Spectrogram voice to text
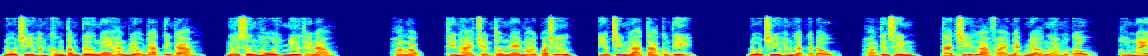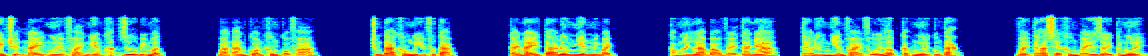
Đỗ trí huân không tâm tư nghe hắn biểu đạt tình cảm, ngươi xưng hô như thế nào? Hoàng ngọc, thiên hải truyền thông nghe nói qua chứ, kia chính là ta công ty đỗ Chí huân gật gật đầu, hoàng tiên sinh, ta chỉ là phải nhắc nhở ngươi một câu, hôm nay chuyện này ngươi phải nghiêm khắc giữ bí mật. Bản án còn không có phá. Chúng ta không nghĩ phức tạp. Cái này ta đương nhiên minh bạch. Các ngươi là bảo vệ ta nha, ta đương nhiên phải phối hợp các ngươi công tác. Vậy ta sẽ không quấy rầy các ngươi,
